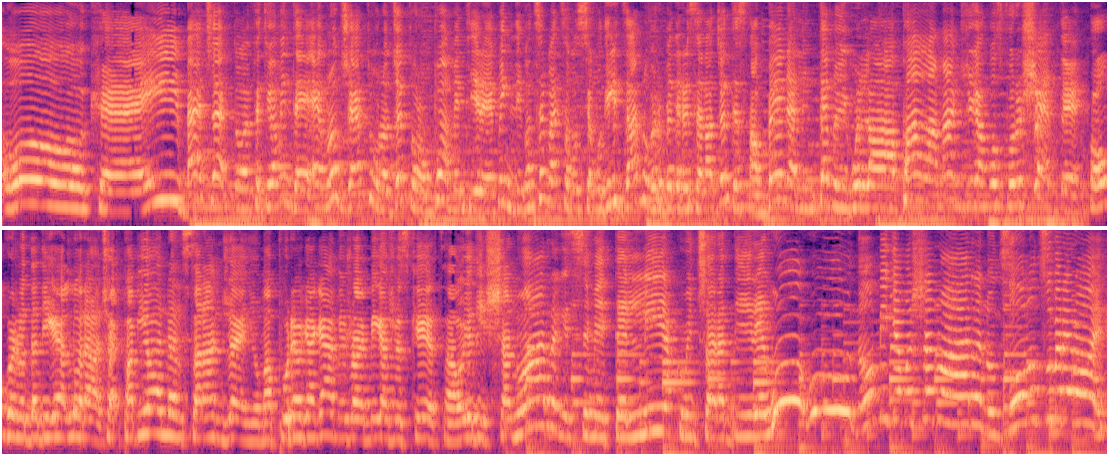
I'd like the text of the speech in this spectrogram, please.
Ok. Beh, certo, effettivamente è un oggetto, un oggetto non può mentire, quindi di conseguenza possiamo utilizzarlo per vedere se la gente sta bene all'interno di quella palla magica fosforescente. Comunque c'ho da dire che allora, cioè, Papillon sarà un genio, ma pure Kagami, cioè, mica c'è scherza. Voglio dire, Chat che si mette lì a cominciare a dire Woohoo, non mi chiamo Chat non sono un supereroe,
